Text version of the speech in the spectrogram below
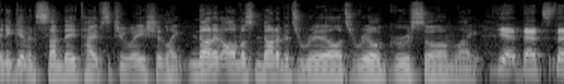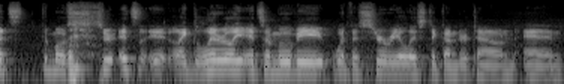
any given Sunday type situation. Like none of almost none of it's real. It's real gruesome. Like Yeah, that's that's the most. Sur- it's it, like literally, it's a movie with a surrealistic undertone. And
